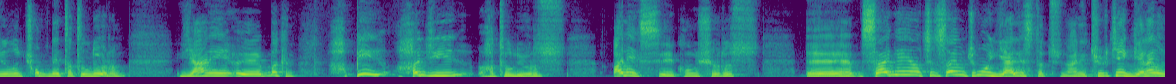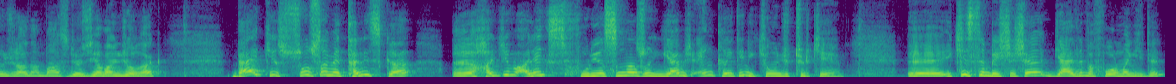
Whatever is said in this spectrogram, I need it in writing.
yılı çok net hatırlıyorum. Yani e, bakın bir Hacı'yı hatırlıyoruz. Alex'i konuşuyoruz. E, Sergen Yalçın Sayın çünkü o yerli statüsünü hani Türkiye'ye gelen oyunculardan bahsediyoruz yabancı olarak. Belki Sosa ve Taliska e, Hacı ve Alex furyasından sonra gelmiş en kaliteli iki oyuncu Türkiye'ye. Ee, ikisi de Beşiktaş'a geldi ve forma giydi.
